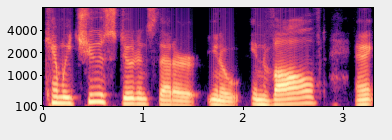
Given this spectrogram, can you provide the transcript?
can we choose students that are, you know, involved and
